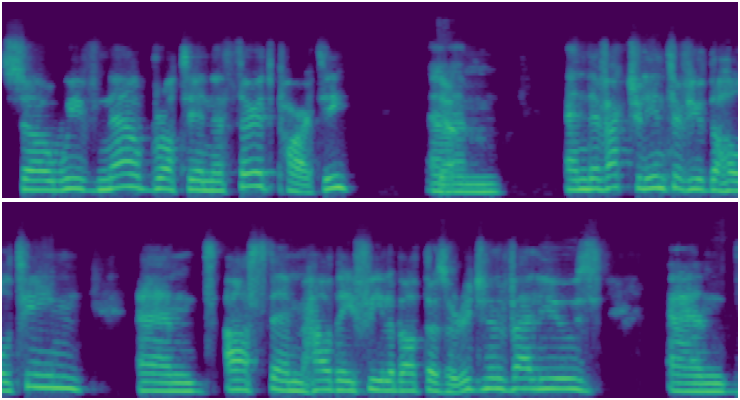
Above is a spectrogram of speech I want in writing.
So we've now brought in a third party, um, yeah. and they've actually interviewed the whole team and asked them how they feel about those original values. And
